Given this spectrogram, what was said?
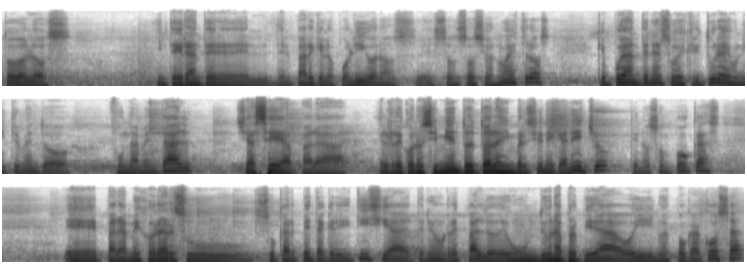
todos los integrantes del, parque, los polígonos, eh, son socios nuestros, que puedan tener sus escrituras es un instrumento fundamental, ya sea para el reconocimiento de todas las inversiones que han hecho, que no son pocas, eh, para mejorar su, carpeta crediticia, tener un respaldo de, de una propiedad hoy no es poca cosa,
